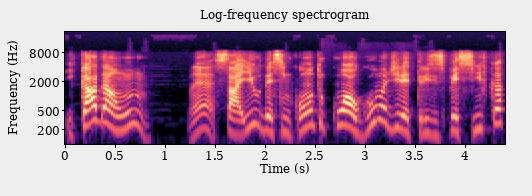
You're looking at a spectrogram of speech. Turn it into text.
E cada um né, saiu desse encontro com alguma diretriz específica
